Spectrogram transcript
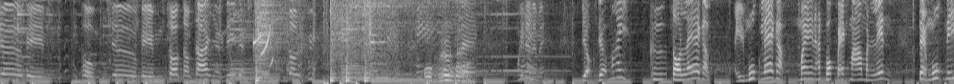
ชื่อบีม ผมชื่อบีมชอบทำท่าอย่างนี้อย่างนี้ชอบโอ้โหรุนแรงไม่ได้ไหมเดี๋ยวเดี๋ยวไม่ คือตอนแรกอะไอ้มุกแรกอะไม่ได้นัดบล็อกแบ็กมามันเล่น แต่มุกนี้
